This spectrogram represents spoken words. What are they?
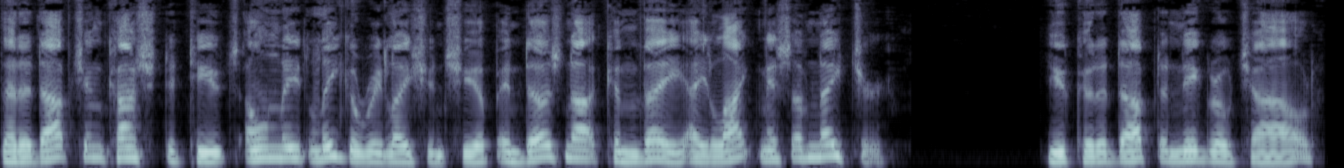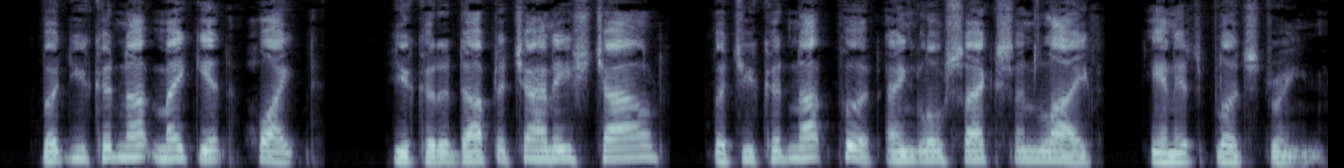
that adoption constitutes only legal relationship and does not convey a likeness of nature. You could adopt a Negro child, but you could not make it white. You could adopt a Chinese child, but you could not put Anglo-Saxon life in its bloodstream.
